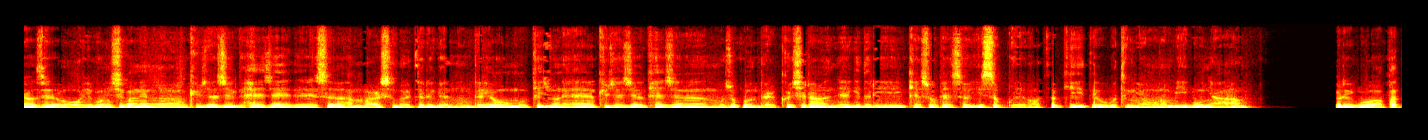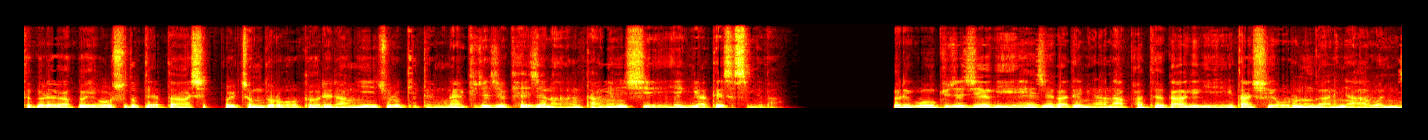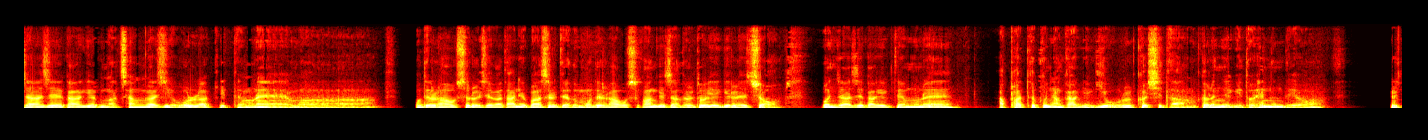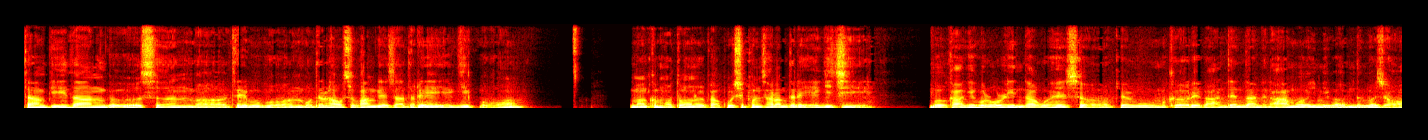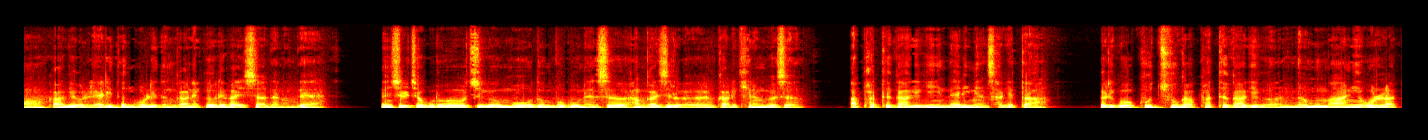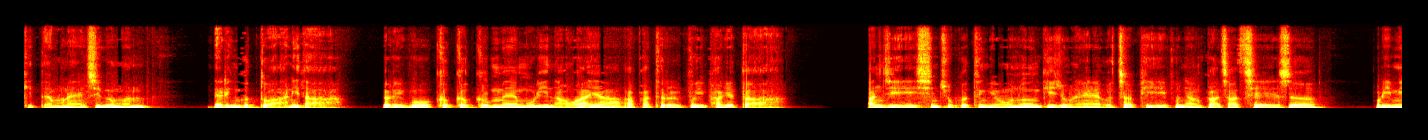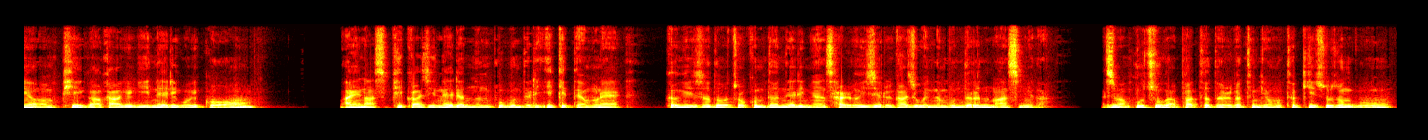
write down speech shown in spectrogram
안녕하세요. 이번 시간에는 규제지역 해제에 대해서 한 말씀을 드리겠는데요. 뭐 기존에 규제지역 해제는 무조건 될 것이라는 얘기들이 계속해서 있었고요. 특히 대구 같은 경우는 미분양 그리고 아파트 거래가 거의 올 수도 없겠다 싶을 정도로 거래량이 줄었기 때문에 규제지역 해제는 당연시 얘기가 됐었습니다. 그리고 규제지역이 해제가 되면 아파트 가격이 다시 오르는 거 아니냐. 원자재 가격 마찬가지 올랐기 때문에 뭐 모델하우스를 제가 다녀봤을 때도 모델하우스 관계자들도 얘기를 했죠. 원자재 가격 때문에 아파트 분양 가격이 오를 것이다. 그런 얘기도 했는데요. 일단 비단 그것은 뭐 대부분 모델하우스 관계자들의 얘기고 그만큼 뭐 돈을 받고 싶은 사람들의 얘기지 뭐 가격을 올린다고 해서 결국 뭐 거래가 안 된다면 아무 의미가 없는 거죠. 가격을 내리든 올리든 간에 거래가 있어야 되는데 현실적으로 지금 모든 부분에서 한 가지를 가리키는 것은 아파트 가격이 내리면 사겠다. 그리고 구축 아파트 가격은 너무 많이 올랐기 때문에 지금은 내린 것도 아니다. 그리고 급급급 매물이 나와야 아파트를 구입하겠다. 단지 신축 같은 경우는 기존에 어차피 분양가 자체에서 프리미엄 P가 가격이 내리고 있고 마이너스 P까지 내렸는 부분들이 있기 때문에 거기서도 조금 더 내리면 살 의지를 가지고 있는 분들은 많습니다. 하지만 구축 아파트들 같은 경우 특히 수성구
